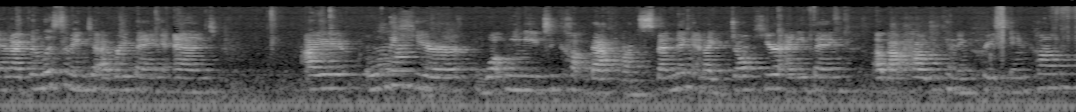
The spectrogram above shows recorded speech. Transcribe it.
and I've been listening to everything and I only hear what we need to cut back on spending and I don't hear anything about how we can increase income.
